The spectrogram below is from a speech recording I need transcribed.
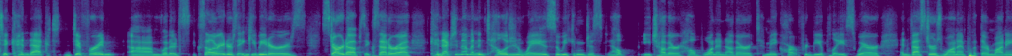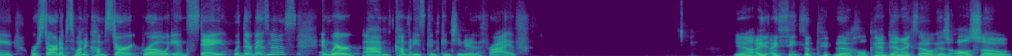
to connect different um, whether it's accelerators incubators startups et cetera connecting them in intelligent ways so we can just help each other help one another to make hartford be a place where investors want to put their money where startups want to come start grow and stay with their business and where um, companies can continue to thrive yeah I, I think the the whole pandemic though has also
